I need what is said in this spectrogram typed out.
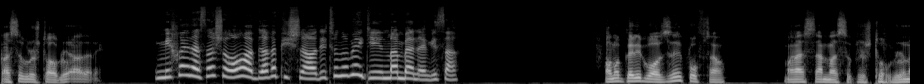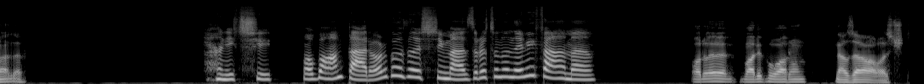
قصد فروش تابلو نداره. می‌خواید اصلا شما مبلغ پیشنهادیتون رو بگین من بنویسم. اما خیلی واضح گفتم من اصلا قصد فروش تابلو ندارم. یعنی چی؟ ما با هم قرار گذاشتیم منظورتون رو نمی‌فهمم. آره ولی خب نظرم عوض شد.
